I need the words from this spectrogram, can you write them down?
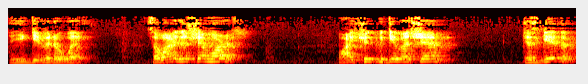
And you give it away. So why is Hashem worse? Why shouldn't we give Hashem? Just give Him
